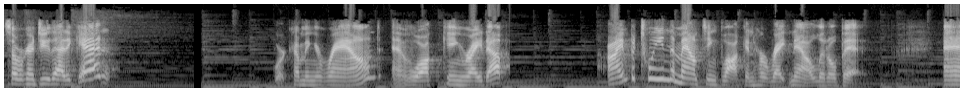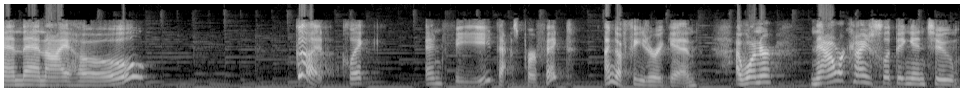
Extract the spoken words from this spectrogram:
So we're going to do that again. We're coming around and walking right up. I'm between the mounting block and her right now a little bit. And then I ho. Good. Click and feed. That's perfect. I'm going to feed her again. I wonder, now we're kind of slipping into,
